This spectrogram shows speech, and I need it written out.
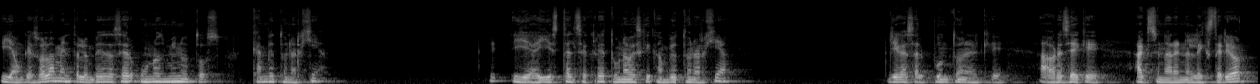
Y aunque solamente lo empieces a hacer unos minutos, cambia tu energía. Y ahí está el secreto. Una vez que cambió tu energía, llegas al punto en el que ahora sí hay que accionar en el exterior.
